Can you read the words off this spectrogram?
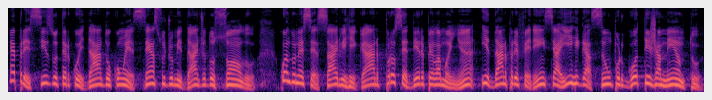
é preciso ter cuidado com o excesso de umidade do solo. Quando necessário irrigar, proceder pela manhã e dar preferência à irrigação por gotejamento.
